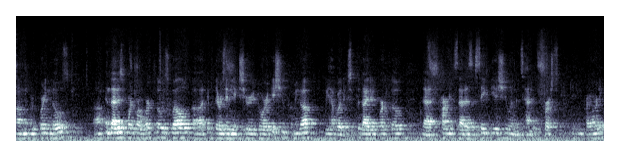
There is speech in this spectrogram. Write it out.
um, reporting those. Um, and that is part of our workflow as well. Uh, if there is any exterior door issue coming up, we have an expedited workflow that targets that as a safety issue and it's handled first, taking priority.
